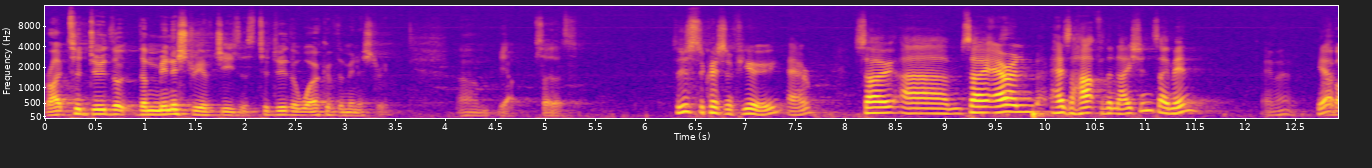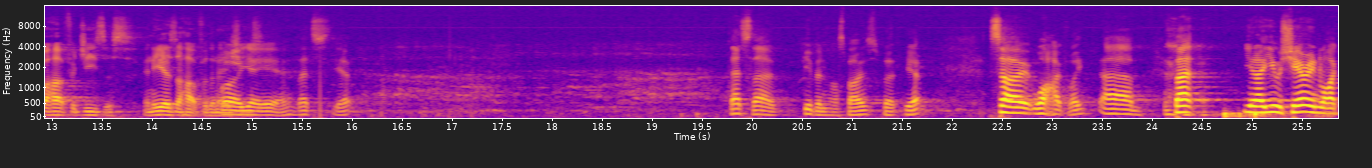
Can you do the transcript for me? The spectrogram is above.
right? To do the, the ministry of Jesus, to do the work of the ministry. Um, yeah, so that's. So, just a question for you, Aaron. So, um, so Aaron has a heart for the nations, amen? Amen. Yep. I have a heart for Jesus, and he has a heart for the nations. Oh, yeah, yeah, that's, yep. That's the given, I suppose, but yep. So, well, hopefully. Um, but, you know, you were sharing, like,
